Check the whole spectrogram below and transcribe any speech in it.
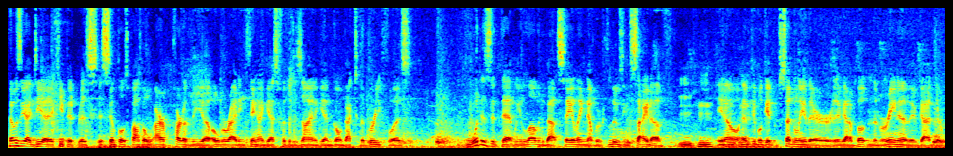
that was the idea to keep it as, as simple as possible. Our part of the uh, overriding thing, I guess, for the design, again, going back to the brief, was what is it that we loved about sailing that we're losing sight of? Mm-hmm. You know, and people get suddenly they're they've got a boat in the marina, they've got they're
